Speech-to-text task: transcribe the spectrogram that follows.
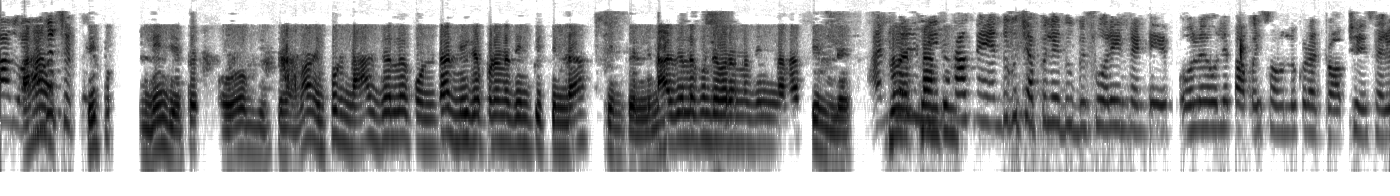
కాదు అందరు నేను చెప్పే ఓ ఇప్పుడు నాకు తెలియకుండా నీకు ఎప్పుడైనా తినిపించిందా తినిపెళ్ళి నాకు తెలియకుండా ఎవరన్నా తిన్నానా తినలే ఎందుకు చెప్పలేదు బిఫోర్ ఏంటంటే ఓలే ఓలే పాపయ్య సాంగ్లో కూడా డ్రాప్ చేశారు.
